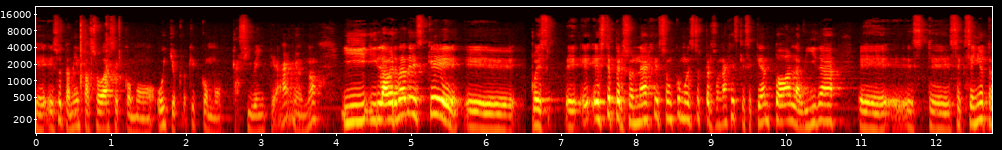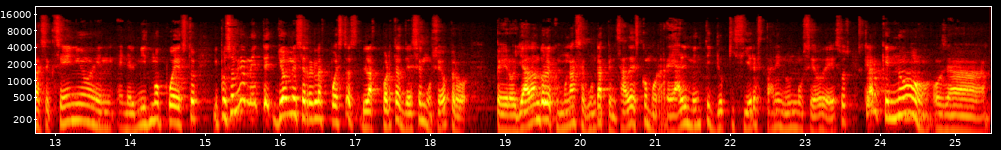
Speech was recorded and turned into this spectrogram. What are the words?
que eso también pasó hace como, uy, yo creo que como casi 20 años, ¿no? Y, la verdad es que, eh, pues, este personaje son como estos personajes que se quedan toda la vida, este, sexenio tras sexenio, en, el mismo puesto. Y pues obviamente yo me cerré las puertas de ese museo, pero pero ya dándole como una segunda pensada, es como realmente yo quisiera estar en un museo de esos. Claro que no, o sea,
